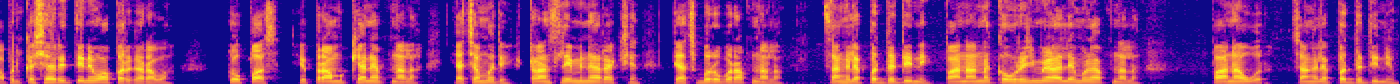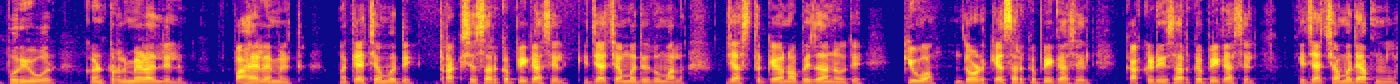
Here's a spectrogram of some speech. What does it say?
आपण कशा रीतीने वापर करावा? टोपास हे प्रामुख्याने आपणाला याच्यामध्ये ट्रान्सलेमिनार ॲक्शन त्याचबरोबर आपणाला चांगल्या पद्धतीने पानांना कव्हरेज मिळाल्यामुळे आपणाला पानावर चांगल्या पद्धतीने भुरीवर कंट्रोल मिळालेलं पाहायला मिळतं. मग त्याच्यामध्ये द्राक्षासारखं पीक असेल की ज्याच्यामध्ये तुम्हाला जास्त कॅनॉपी जाणवते किंवा दोडक्यासारखं पीक असेल काकडीसारखं पीक असेल की ज्याच्यामध्ये आपल्याला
